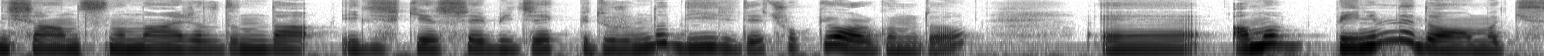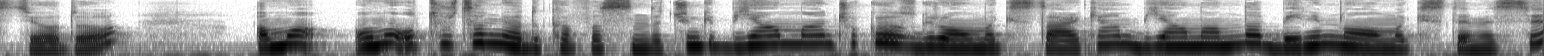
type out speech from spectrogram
nişanlısından ayrıldığında ilişki yaşayabilecek bir durumda değildi. Çok yorgundu. Ee, ama benimle de olmak istiyordu. Ama onu oturtamıyordu kafasında. Çünkü bir yandan çok özgür olmak isterken bir yandan da benimle olmak istemesi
